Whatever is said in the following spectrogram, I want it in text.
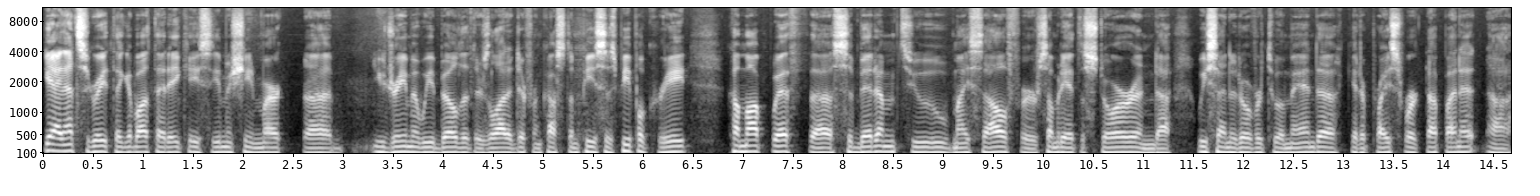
Yeah, that's the great thing about that AKC machine, Mark. Uh, you dream it, we build it. There's a lot of different custom pieces people create, come up with, uh, submit them to myself or somebody at the store, and uh, we send it over to Amanda, get a price worked up on it. Uh,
